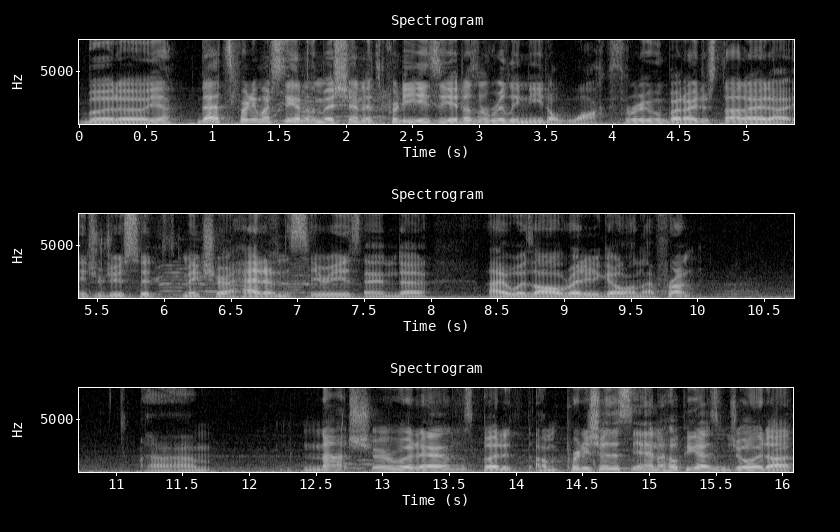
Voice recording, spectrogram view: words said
But uh, yeah, that's pretty much the end of the mission. It's pretty easy. It doesn't really need a walkthrough, but I just thought I'd uh, introduce it to make sure I had it in the series and uh, I was all ready to go on that front. Um, not sure what ends, but it, I'm pretty sure this is the end. I hope you guys enjoyed. Uh,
